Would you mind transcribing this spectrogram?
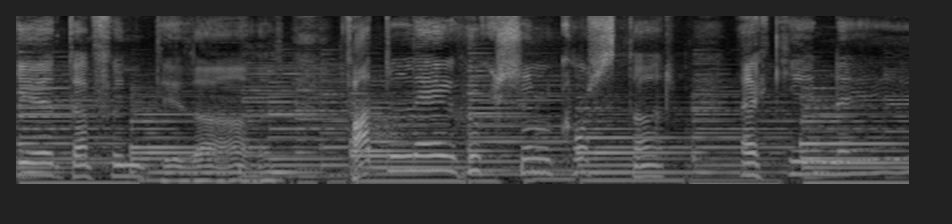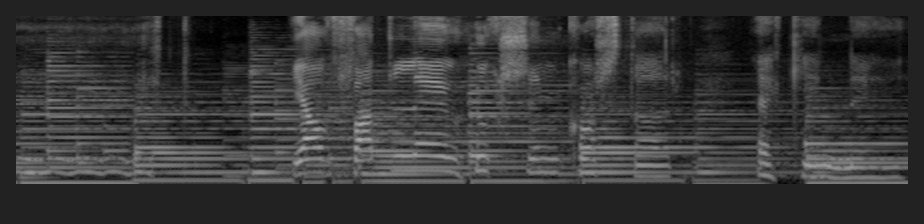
geta fundið að falleg hugsun kostar ekki neitt. Já, falleg hugsun kostar ekki neitt.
